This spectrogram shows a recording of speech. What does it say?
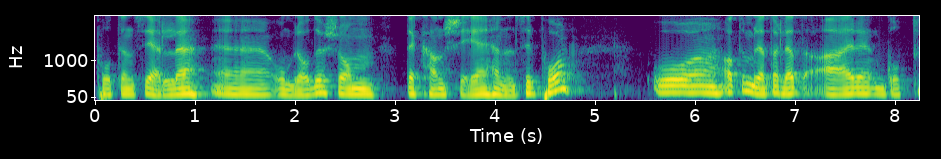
potensielle eh, områder som det kan skje hendelser på. Og at de rett og slett er godt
